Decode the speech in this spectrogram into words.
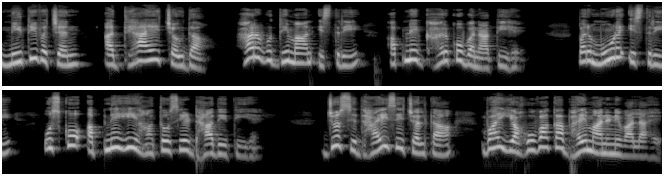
नीति वचन अध्याय चौदह। हर बुद्धिमान स्त्री अपने घर को बनाती है, पर मूढ़ स्त्री उसको अपने ही हाथों से ढा देती है। जो सिधाई से चलता, वह यहोवा का भय मानने वाला है,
